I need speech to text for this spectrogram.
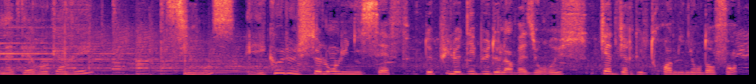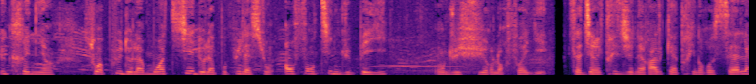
La Terre au carré Science et écologie. Selon l'UNICEF, depuis le début de l'invasion russe, 4,3 millions d'enfants ukrainiens, soit plus de la moitié de la population enfantine du pays, ont dû fuir leur foyer. Sa directrice générale, Catherine Rossel,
